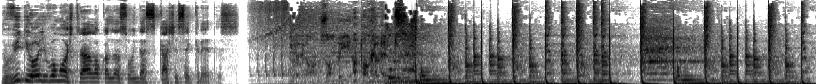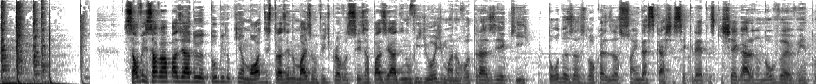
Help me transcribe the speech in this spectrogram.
No vídeo de hoje vou mostrar localizações das caixas secretas. Salve, salve rapaziada do YouTube, Luquinha Mods, trazendo mais um vídeo para vocês. Rapaziada, no vídeo de hoje, mano, eu vou trazer aqui todas as localizações das caixas secretas que chegaram no novo evento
